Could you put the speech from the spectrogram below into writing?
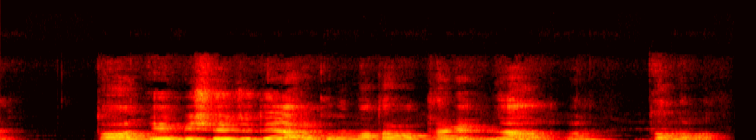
তো এই বিষয়ে যদি আরও কোনো মতামত থাকে, জানাতে পারেন। ধন্যবাদ।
